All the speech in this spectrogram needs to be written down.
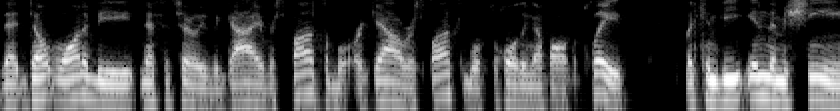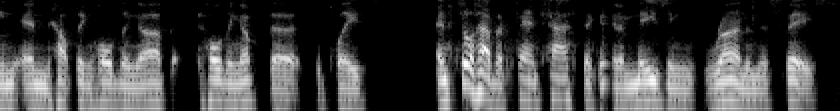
that don't want to be necessarily the guy responsible or gal responsible for holding up all the plates but can be in the machine and helping holding up holding up the, the plates and still have a fantastic and amazing run in this space.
